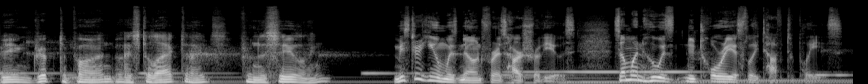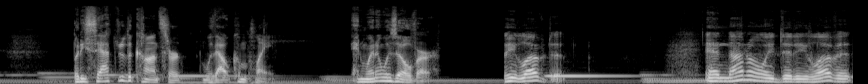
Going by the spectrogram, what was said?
being dripped upon by stalactites from the ceiling. Mr. Hume was known for his harsh reviews, someone who was notoriously tough to please. But he sat through the concert without complaint. And when it was over, he loved it. And not only did he love it,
